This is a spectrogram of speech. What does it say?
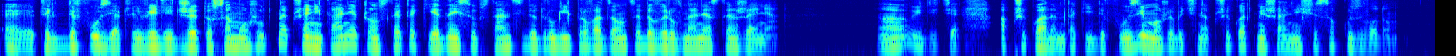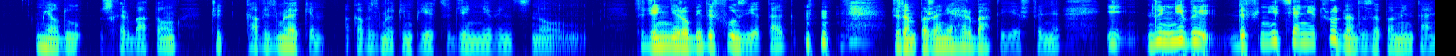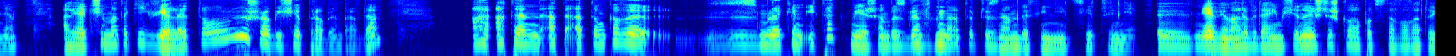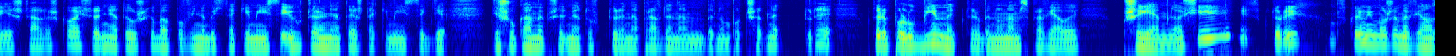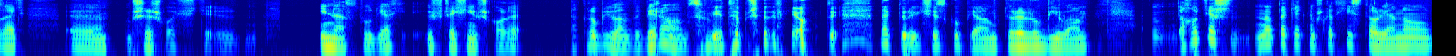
E, czyli dyfuzja, czyli wiedzieć, że to samorzutne przenikanie cząsteczek jednej substancji do drugiej prowadzące do wyrównania stężenia. Widzicie. A przykładem takiej dyfuzji może być na przykład mieszanie się soku z wodą, miodu z herbatą czy kawy z mlekiem. A kawę z mlekiem piję codziennie, więc no, codziennie robię dyfuzję, tak? Czy tam parzenie herbaty jeszcze, nie? I no niby definicja nie trudna do zapamiętania, ale jak się ma takich wiele, to już robi się problem, prawda? A, a, ten, a, a tą kawę z mlekiem i tak mieszam, bez względu na to, czy znam definicję, czy nie. Yy, nie wiem, ale wydaje mi się, no jeszcze szkoła podstawowa to jeszcze, ale szkoła średnia to już chyba powinno być takie miejsce i uczelnia też takie miejsce, gdzie, gdzie szukamy przedmiotów, które naprawdę nam będą potrzebne, które, które polubimy, które będą nam sprawiały przyjemność i z, których, z którymi możemy wiązać yy, przyszłość. Yy, I na studiach, i wcześniej w szkole, tak robiłam, wybierałam sobie te przedmioty, na których się skupiałam, które lubiłam. Chociaż, no tak jak na przykład historia, no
